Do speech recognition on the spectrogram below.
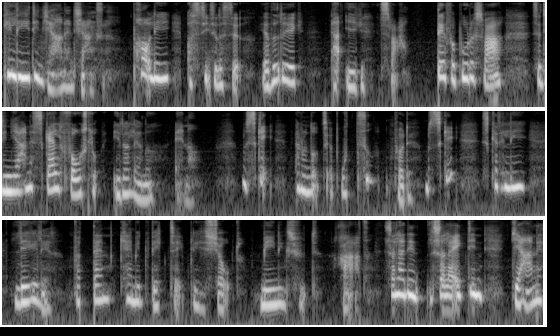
giv lige din hjerne en chance. Prøv lige at sige til dig selv, jeg ved det ikke, er ikke et svar. Det er forbudt at svare, så din hjerne skal foreslå et eller andet andet. Måske er du nødt til at bruge tid på det. Måske skal det lige ligge lidt. Hvordan kan mit vægttab blive sjovt, meningsfyldt, rart? Så lad, din, så lad ikke din hjerne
